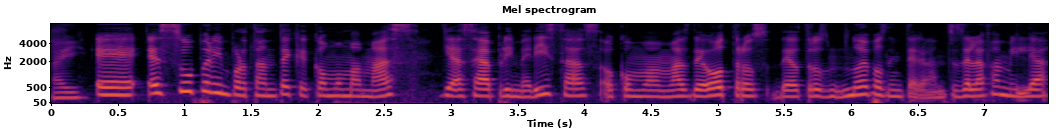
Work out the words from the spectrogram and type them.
Eh, es súper importante que como mamás, ya sea primerizas o como mamás de otros, de otros nuevos integrantes de la familia,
